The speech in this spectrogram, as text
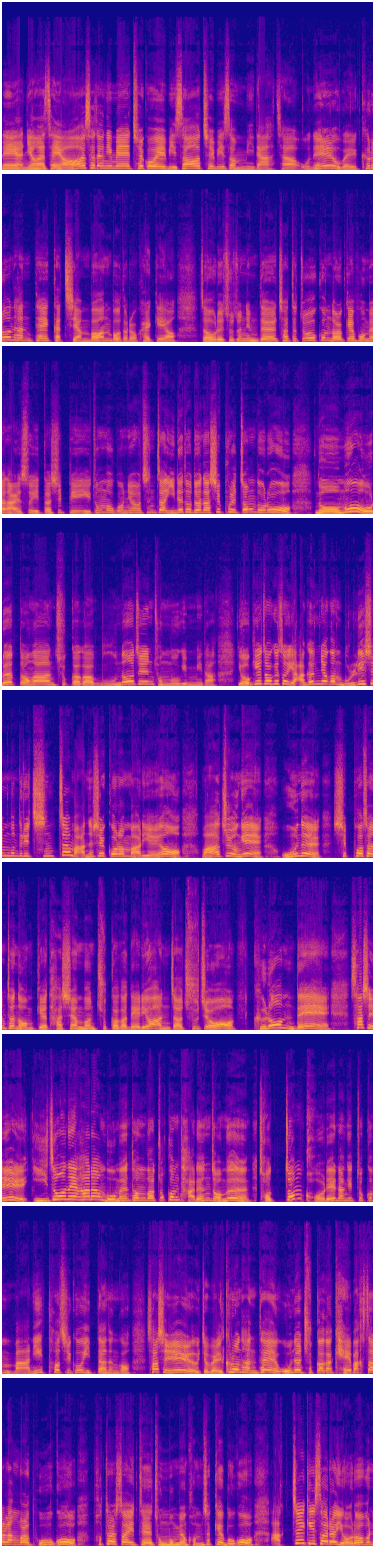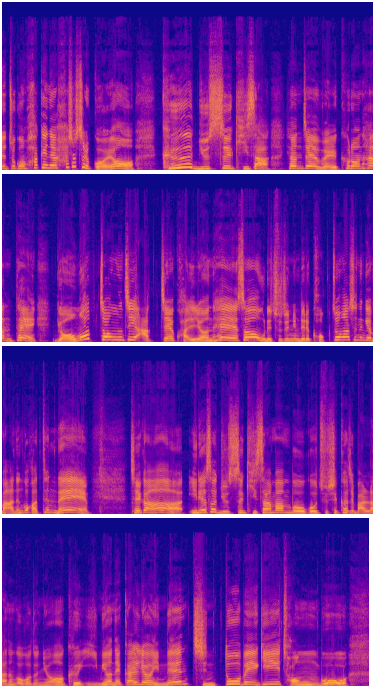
네, 안녕하세요. 사장님의 최고의 비서 최비서입니다. 자, 오늘 웰크론 한택 같이 한번 보도록 할게요. 자, 우리 조조님들 차트 조금 넓게 보면 알 수 있다시피 이 종목은요, 진짜 이래도 되나 싶을 정도로 너무 오랫동안 주가가 무너진 종목입니다. 여기저기서 야금야금 물리신 분들이 진짜 많으실 거란 말이에요. 와중에 오늘 10% 넘게 다시 한번 주가가 내려앉아 주죠. 그런데 사실 이전의 하락 모멘텀과 조금 다른 점은 저점 거래량이 조금 많이 터지고 있다는 거. 사실 이제 웰크론한테 오늘 주가가 개박살난 걸 보고 포털 사이트에 종목명 검색해보고 악재 기사를 여러분이 조금 확인을 하셨을 거예요. 그 뉴스 기사 현재 웰크론한테 영업 정지 악재 관련해서 우리 주주님들이 걱정하시는 게 많은 것 같은데 제가 이래서 뉴스 기사만 보고 주식하지 말라는 거거든요. 그 이면에 깔려 있는 진또배기 정보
